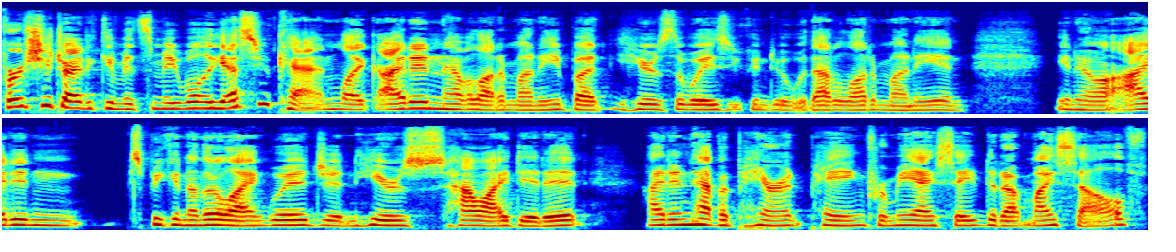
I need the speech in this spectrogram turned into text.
first she tried to convince me, well, yes, you can. Like I didn't have a lot of money, but here's the ways you can do it without a lot of money. And, you know, I didn't speak another language and here's how I did it. I didn't have a parent paying for me. I saved it up myself.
